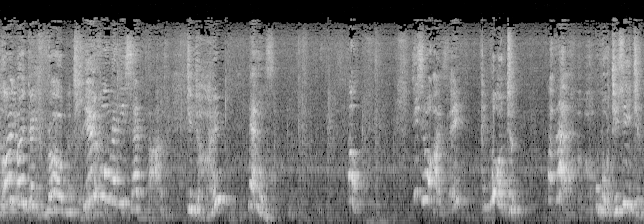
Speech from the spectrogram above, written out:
time I get round You've already said that. Did I? Yes. Oh. What is it?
